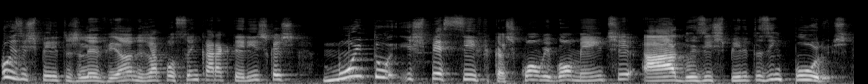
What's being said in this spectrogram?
Os espíritos levianos já possuem características muito específicas, como igualmente a dos espíritos impuros.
